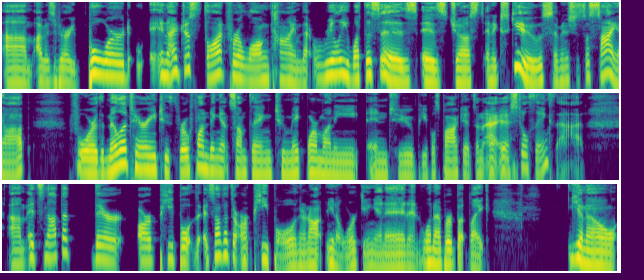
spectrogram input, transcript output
Um, I was very bored, and I just thought for a long time that really what this is is just an excuse. I mean, it's just a psyop for the military to throw funding at something to make more money into people's pockets. And I, I still think that. Um, it's not that there are people, it's not that there aren't people and they're not, you know, working in it and whatever, but like, you know,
